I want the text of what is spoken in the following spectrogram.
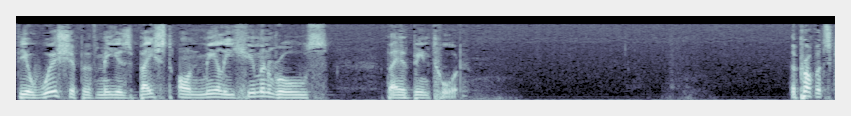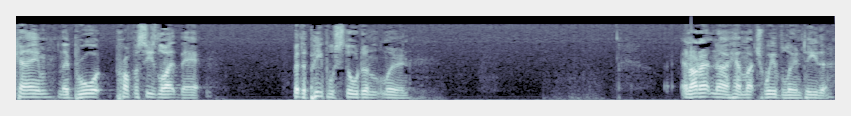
Their worship of me is based on merely human rules they have been taught. The prophets came, they brought prophecies like that, but the people still didn't learn. And I don't know how much we've learned either.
